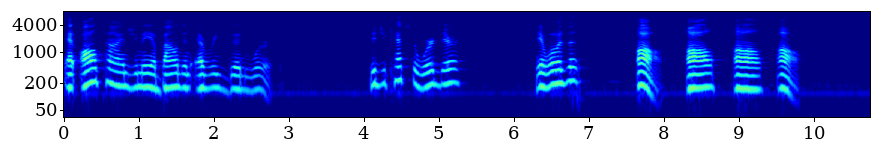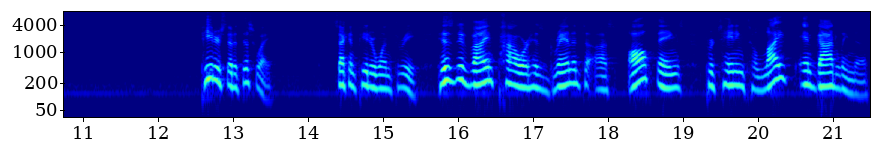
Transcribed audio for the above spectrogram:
at all times you may abound in every good work. Did you catch the word there? Yeah, what was it? All. All, all, all. Peter said it this way 2 Peter 1 3. His divine power has granted to us all things pertaining to life and godliness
